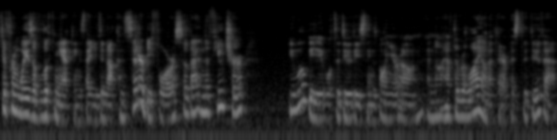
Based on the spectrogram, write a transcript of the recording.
different ways of looking at things that you did not consider before so that in the future you will be able to do these things on your own and not have to rely on a therapist to do that.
